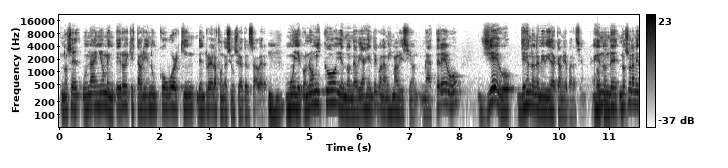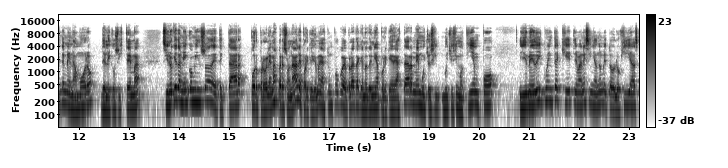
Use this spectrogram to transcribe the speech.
no sé, un año me entero de que está abriendo un coworking dentro de la Fundación Ciudad del Saber, muy económico y en donde había gente con la misma visión. Me atrevo, llego y es en donde mi vida cambia para siempre. Es en donde no solamente me enamoro del ecosistema, sino que también comienzo a detectar por problemas personales, porque yo me gasté un poco de plata que no tenía por qué gastarme, mucho, muchísimo tiempo, y me doy cuenta que te van enseñando metodologías,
